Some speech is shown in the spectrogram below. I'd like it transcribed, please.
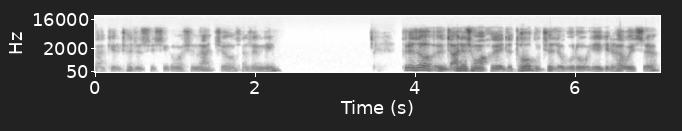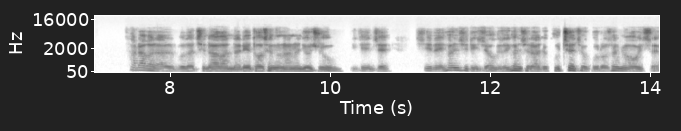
갓길을 찾을 수 있으니까 훨씬 낫죠, 사정이. 그래서 아주 정확하게 이제 더 구체적으로 얘기를 하고 있어요. 살아갈 날보다 지나간 날이 더 생각나는 요즘. 이게 이제 시인의 현실이죠. 그래서 현실을 아주 구체적으로 설명하고 있어요.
